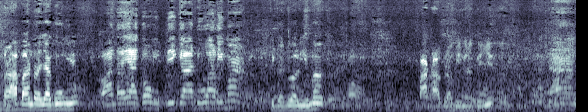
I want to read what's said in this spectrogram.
Sebaraha bahan rajagung ya? Bahan Rayagung 325. 325. Padag lagi ngagenya. Dan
